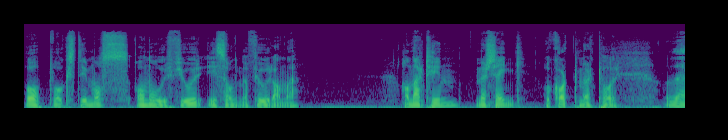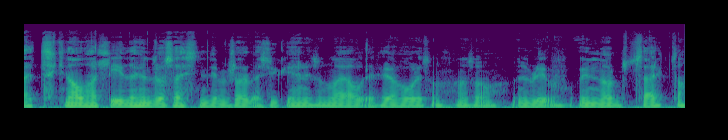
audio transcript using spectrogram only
og oppvokst i Moss og Nordfjord i Sogn og Fjordane. Han er tynn, med skjegg og kort, mørkt hår. Og det er et knallhardt liv. Det er 116 timers arbeidsuke. Liksom. Det er aldri fri få, liksom. Altså, det blir jo enormt sterkt, da.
